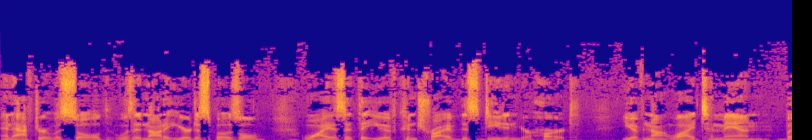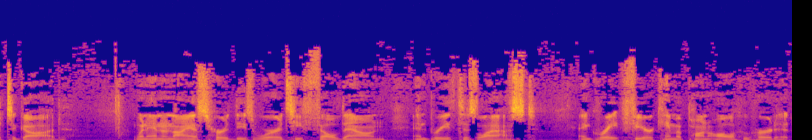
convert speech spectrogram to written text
And after it was sold, was it not at your disposal? Why is it that you have contrived this deed in your heart? You have not lied to man, but to God. When Ananias heard these words, he fell down and breathed his last. And great fear came upon all who heard it,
